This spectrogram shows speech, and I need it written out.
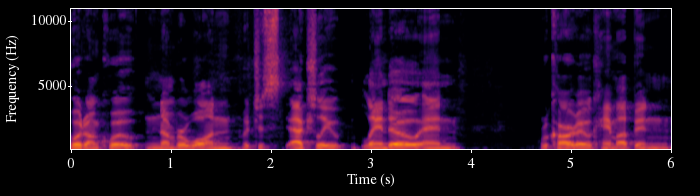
quote unquote number one, which is actually Lando and Ricciardo came up in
